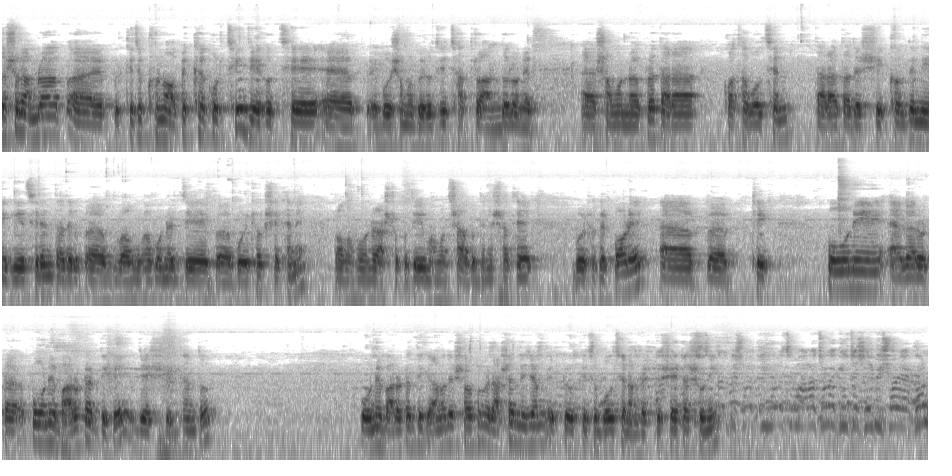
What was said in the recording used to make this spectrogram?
দর্শক, আমরা কিছুক্ষণ অপেক্ষা করছি যে হচ্ছে বৈষম্য বিরোধী ছাত্র আন্দোলনের সমন্বয়করা তারা কথা বলছেন। তারা তাদের শিক্ষকদের নিয়ে গিয়েছিলেন, তাদের বঙ্গভবনের যে বৈঠক সেখানে। বঙ্গভবনের রাষ্ট্রপতি মোহাম্মদ শাহাবুদ্দিনের সাথে বৈঠকের পরে ঠিক পৌনে এগারোটা, পৌনে বারোটার দিকে যে সিদ্ধান্ত পৌনে বারোটার দিকে আমাদের সহকর্মী রাশাদ নিজাম একটু কিছু বলছেন, আমরা একটু সেটা শুনি। সেই বিষয়ে এখন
